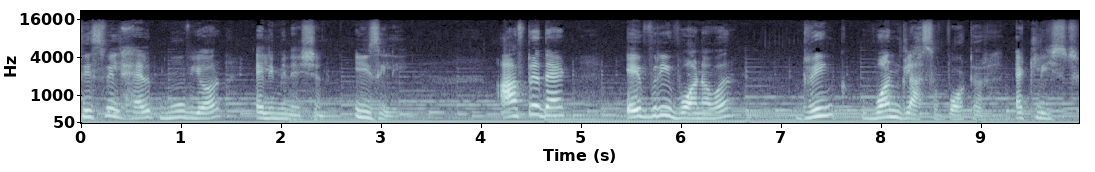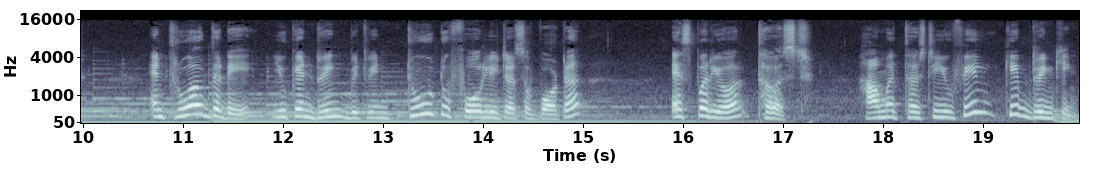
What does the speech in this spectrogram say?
This will help move your elimination easily. After that, every one hour, drink one glass of water at least. And throughout the day, you can drink between 2 to 4 liters of water as per your thirst. How much thirsty you feel, keep drinking.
